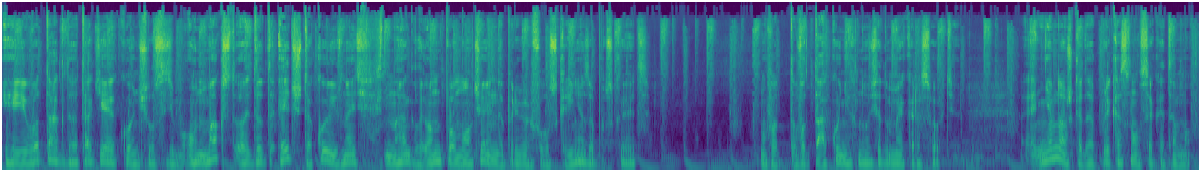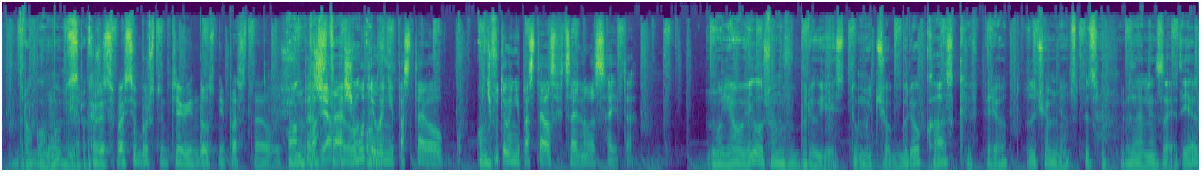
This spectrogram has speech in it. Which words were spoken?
И вот так, да, так я и кончил с этим. Он Макс, этот Edge такой, знаете, наглый. Он по умолчанию, например, в фуллскрине запускается. Вот, вот так у них носят в Microsoft. Немножко, да, прикоснулся к этому другому ну, миру. Скажи спасибо, что он тебе Windows не поставил. Еще. Он Подожди, а поставил, а почему он, ты его не поставил? Он, почему ты его не поставил с официального сайта? Ну, я увидел, что он в брю есть. Думаю, что, брю, каск и вперед. Зачем мне специальный сайт? Я...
